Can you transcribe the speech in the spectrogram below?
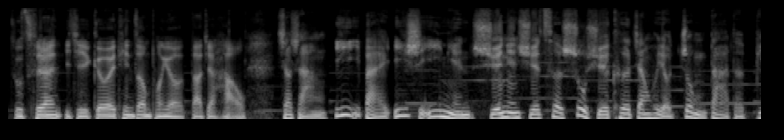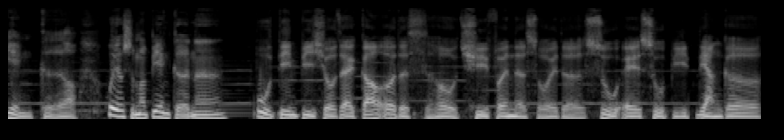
主持人以及各位听众朋友，大家好。校长，一百一十一年学年学测数学科将会有重大的变革哦，会有什么变革呢？布丁必修在高二的时候区分了所谓的数 A、数 B 两个，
